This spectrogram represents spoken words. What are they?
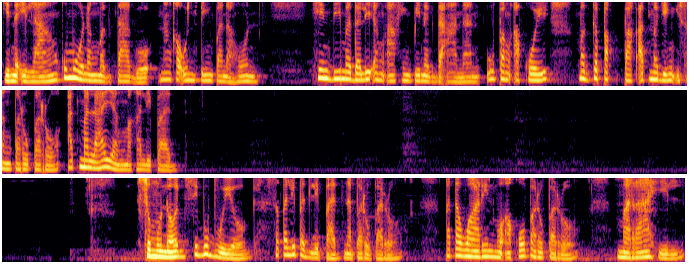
Kinailangan ko munang magtago ng kaunting panahon. Hindi madali ang aking pinagdaanan upang ako'y magkapakpak at maging isang paru-paro at malayang makalipad. Sumunod si Bubuyog sa palipad-lipad na paru-paro. Patawarin mo ako, paru-paro. Marahil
